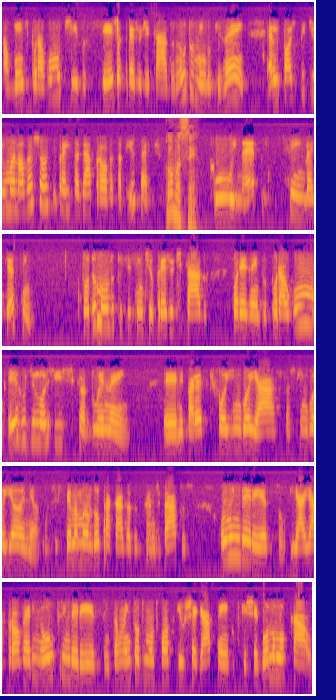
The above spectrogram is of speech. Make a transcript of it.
alguém que por algum motivo seja prejudicado no domingo que vem, ele pode pedir uma nova chance para ir fazer a prova, sabia, Sérgio? Como assim? O INEP, sim, vai ser assim. Todo mundo que se sentiu prejudicado por exemplo, por algum erro de logística do Enem, é, me parece que foi em Goiás, acho que em Goiânia, o sistema mandou para a casa dos candidatos um endereço e aí a prova era em outro endereço, então nem todo mundo conseguiu chegar a tempo, porque chegou no local,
